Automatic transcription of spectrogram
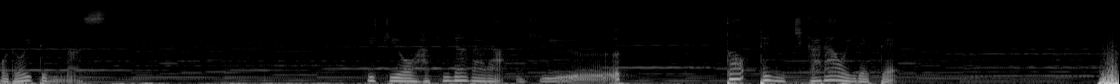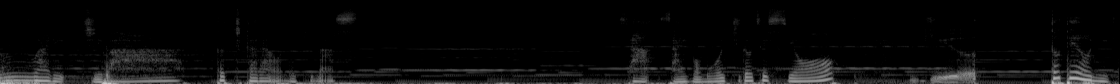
ほどいてみます。息を吐きながらぎゅーっと手に力を入れてふんわりじわーっと力を抜きます。さあ最後もう一度ですよ。ぎゅっと手を握って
